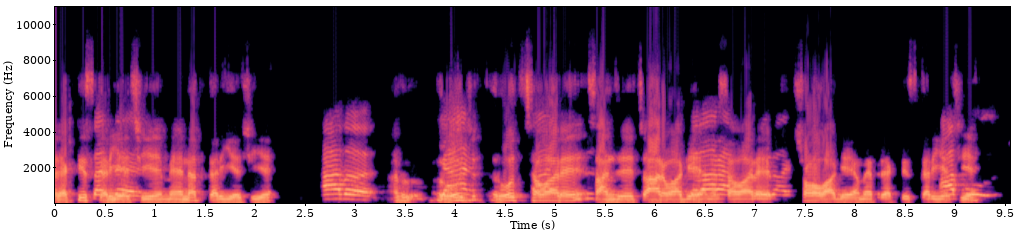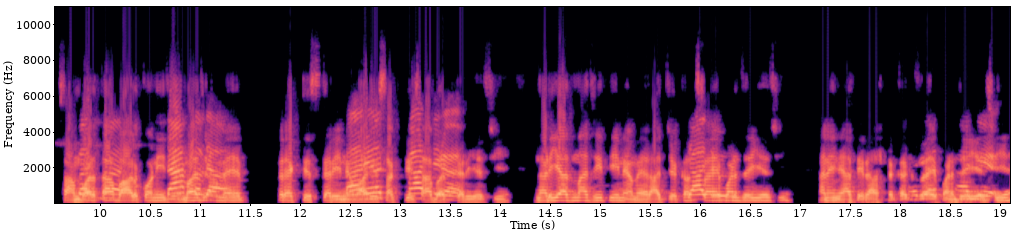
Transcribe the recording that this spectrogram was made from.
પ્રેક્ટિસ કરીએ છીએ મહેનત કરીએ છીએ. રોજ રોજ સવારે સાંજે ચાર વાગે અને સવારે. છ વાગે અમે પ્રેક્ટિસ કરીએ છીએ. સાંભળતા બાળકોની જેમ જ અમે પ્રેક્ટિસ કરીને અમારી શક્તિ. સાબત કરીએ છીએ. નડિયાદમાં જીતીને અમે રાજ્ય કક્ષાએ પણ જઈએ છીએ અને ત્યાંથી રાષ્ટ્ર કક્ષાએ પણ જઈએ છીએ.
